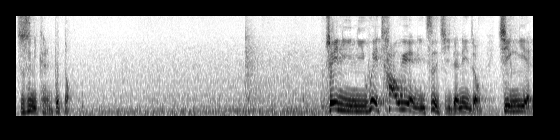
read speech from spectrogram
只是你可能不懂，所以你你会超越你自己的那种经验，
